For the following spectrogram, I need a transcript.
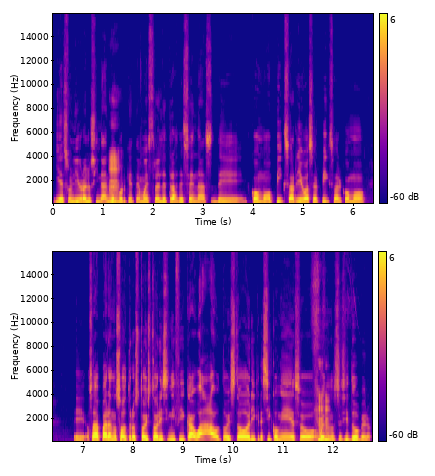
Y es un libro alucinante mm. porque te muestra el detrás de escenas de cómo Pixar llegó a ser Pixar, cómo... Eh, o sea, para nosotros Toy Story significa, wow, Toy Story, crecí con eso. Bueno, no sé si tú, pero,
